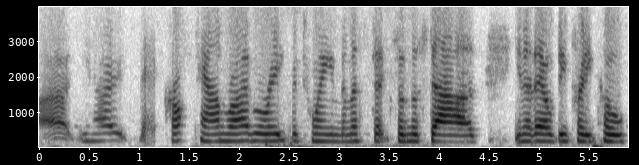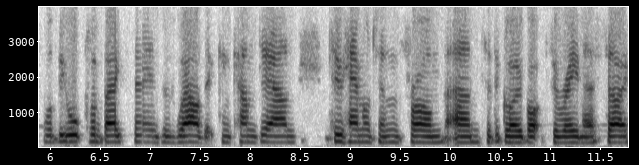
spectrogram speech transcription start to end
uh, you know that cross-town rivalry between the Mystics and the Stars, you know that would be pretty cool for the Auckland-based fans as well that can come down to Hamilton from um, to the Globox Arena. So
